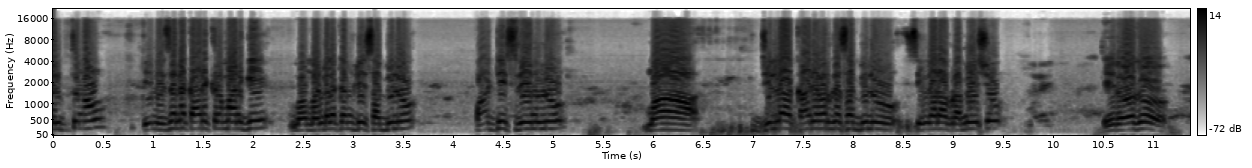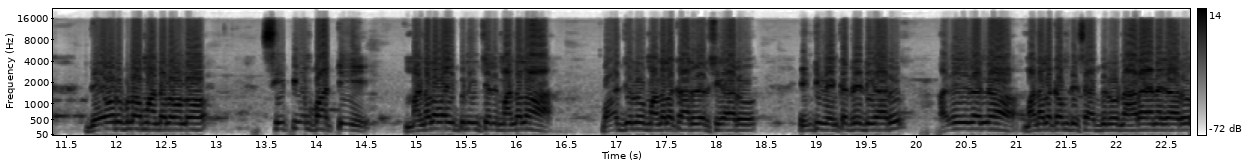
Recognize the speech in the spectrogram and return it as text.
తెలుపుతున్నాం. ఈ నిరసన కార్యక్రమానికి మా మండల కమిటీ సభ్యులు పార్టీ శ్రేణులు మా జిల్లా కార్యవర్గ సభ్యులు సింగారావు రమేష్. ఈరోజు దేవరపుల మండలంలో సిపిఎం పార్టీ మండల వైపు నుంచి మండల బాధ్యులు మండల కార్యదర్శి గారు ఇంటి వెంకటరెడ్డి గారు అదేవిధంగా మండల కమిటీ సభ్యులు నారాయణ గారు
